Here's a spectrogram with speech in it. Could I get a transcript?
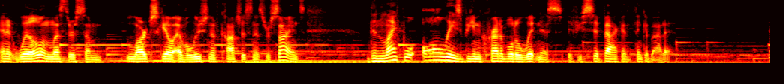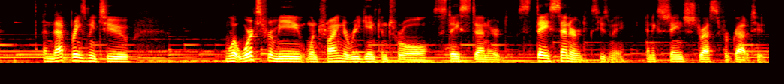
and it will, unless there's some large scale evolution of consciousness or science, then life will always be incredible to witness if you sit back and think about it. And that brings me to what works for me when trying to regain control, stay centered, stay centered, excuse me, and exchange stress for gratitude.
